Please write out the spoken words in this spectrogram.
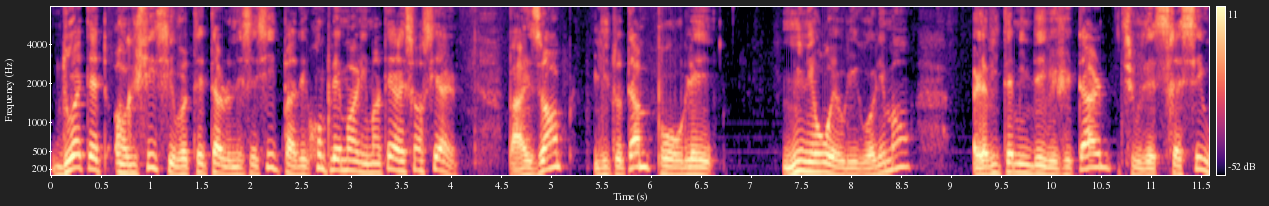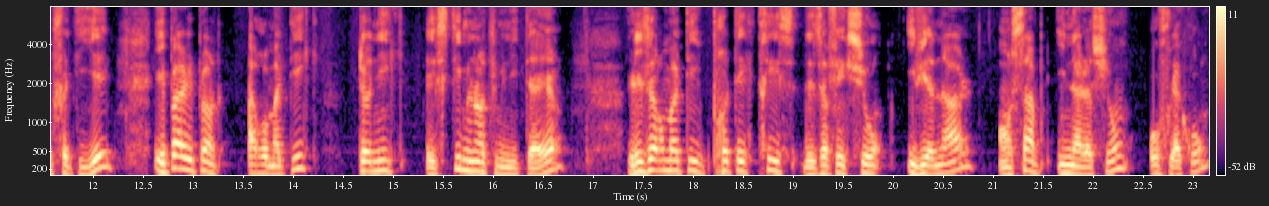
doit être enrichi, si votre état le nécessite, par des compléments alimentaires essentiels. Par exemple, l'itotam pour les minéraux et oligo-éléments, la vitamine D végétale, si vous êtes stressé ou fatigué, et par les plantes aromatiques, toniques et stimulantes immunitaires, les aromatiques protectrices des affections hivernales, en simple inhalation au flacon,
